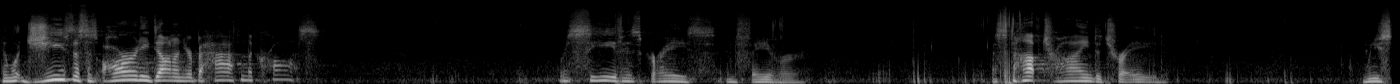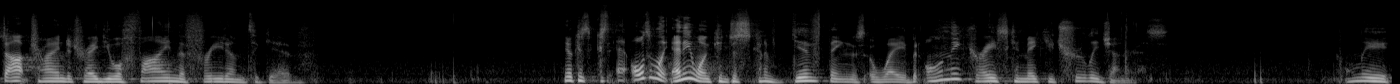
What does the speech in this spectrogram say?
than what Jesus has already done on your behalf on the cross. Receive his grace and favor. Stop trying to trade. When you stop trying to trade, you will find the freedom to give. You know, because ultimately anyone can just kind of give things away, but only grace can make you truly generous. Only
